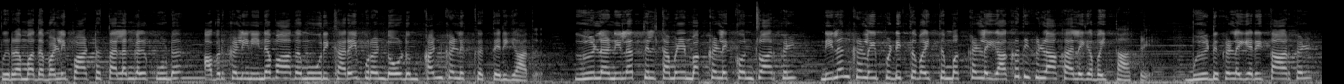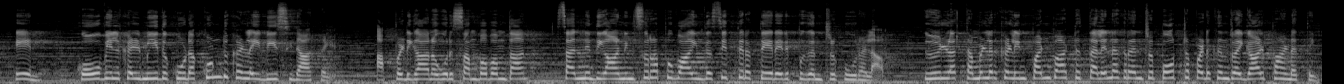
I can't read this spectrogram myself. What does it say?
பிறமத வழிபாட்டு தலங்கள் கூட அவர்களின் இனவாத மூறி கரைபுரண்டோடும் கண்களுக்கு தெரியாது. ஈழ நிலத்தில் தமிழ் மக்களை கொன்றார்கள். நிலங்களை பிடித்து வைத்து மக்களை அகதிகளாக அலைய வைத்தார்கள். வீடுகளை எரித்தார்கள். ஏன்? கோவில்கள் மீது கூட குண்டுகளை வீசினார்கள். அப்படியான ஒரு சம்பவம் தான் சந்நிதியானின் சிறப்பு வாய்ந்த சித்திரத்தேர் எரிப்பு என்று கூறலாம். ஈழத் தமிழர்களின் பண்பாட்டு தலைநகர் என்று போற்றப்படுகின்ற யாழ்ப்பாணத்தின்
